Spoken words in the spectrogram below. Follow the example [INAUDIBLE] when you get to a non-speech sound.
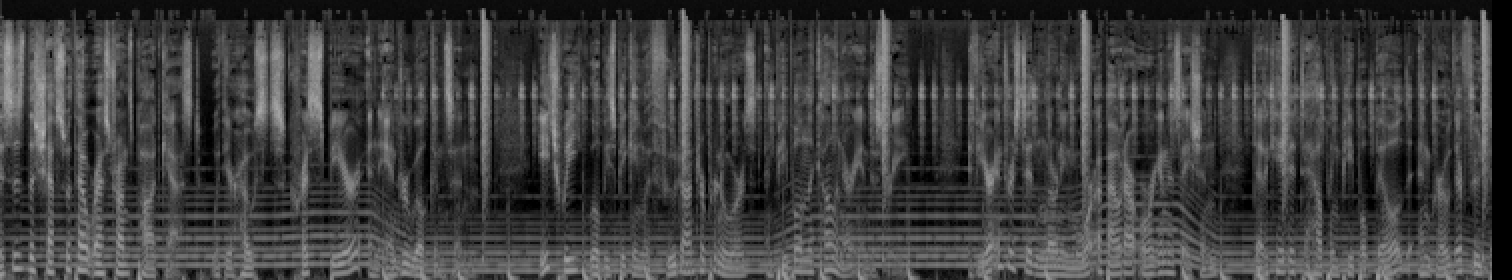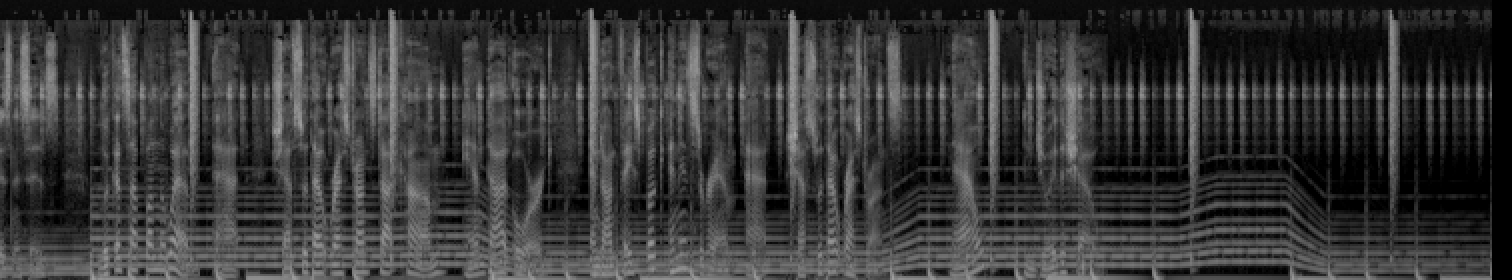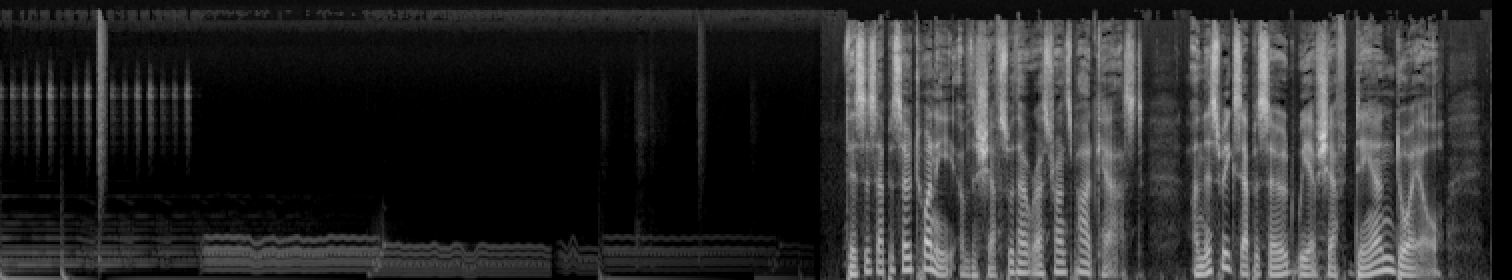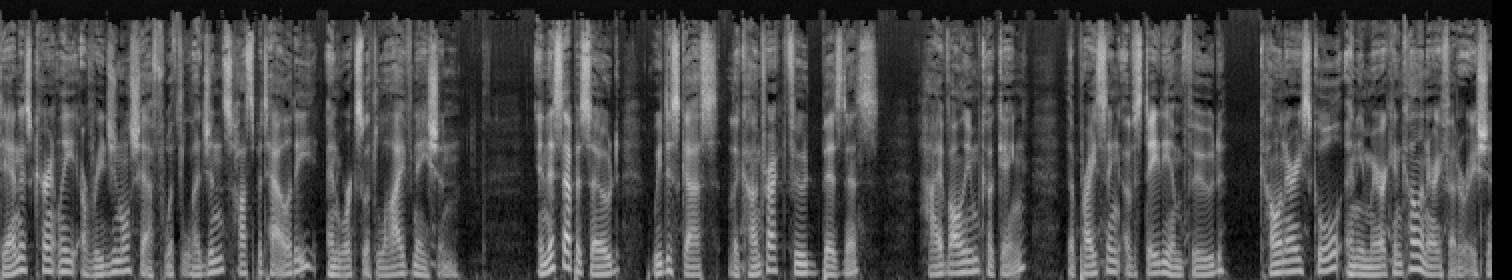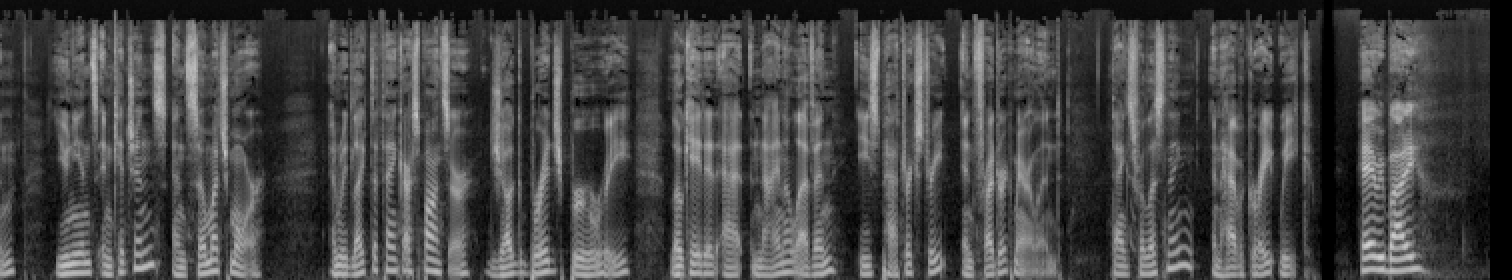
This is the Chefs Without Restaurants podcast with your hosts Chris Spear and Andrew Wilkinson. Each week, we'll be speaking with food entrepreneurs and people in the culinary industry. If you're interested in learning more about our organization dedicated to helping people build and grow their food businesses, look us up on the web at chefswithoutrestaurants.com and .org and on Facebook and Instagram at Chefs Without Restaurants. Now, enjoy the show. This is episode 20 of the Chefs Without Restaurants podcast. On this week's episode, we have Chef Dan Doyle. Dan is currently a regional chef with Legends Hospitality and works with Live Nation. In this episode, we discuss the contract food business, high volume cooking, the pricing of stadium food, culinary school and the American Culinary Federation, unions in kitchens, and so much more. And we'd like to thank our sponsor, Jug Bridge Brewery, located at 911 East Patrick Street in Frederick, Maryland. Thanks for listening and have a great week. Hey, everybody.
